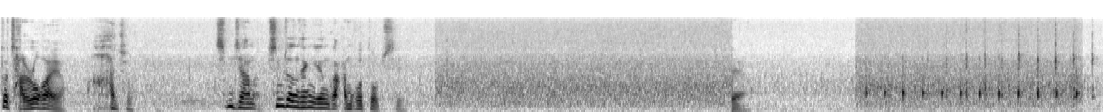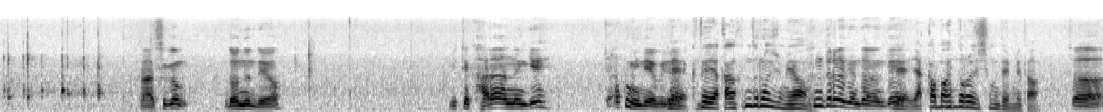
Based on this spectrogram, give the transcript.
또잘 녹아요. 아주. 침지 하나, 침전 생기는 거 아무것도 없이. 네. 자, 지금 넣었는데요. 밑에 가라앉는 게 조금 있네요, 그죠? 네, 근데 약간 흔들어주면, 흔들어야 된다는데, 네, 약간만 흔들어 주시면 됩니다. 자,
